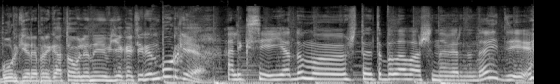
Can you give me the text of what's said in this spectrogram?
бургеры, приготовленные в Екатеринбурге. Алексей, я думаю, что это была ваша, наверное, да, идея?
